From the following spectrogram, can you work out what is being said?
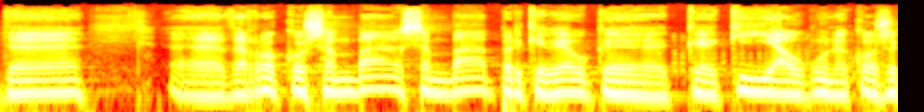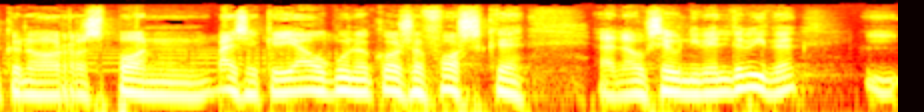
de, eh, de Rocco se'n va, se'n va perquè veu que, que aquí hi ha alguna cosa que no respon, vaja, que hi ha alguna cosa fosca en el seu nivell de vida i,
